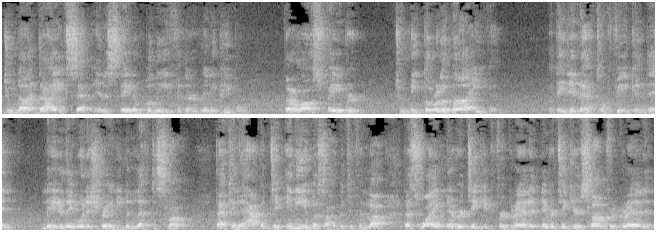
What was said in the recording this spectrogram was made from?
Do not die except in a state of belief. And there are many people that Allah has favored to meet the ulama even, but they didn't have tawfiq, and then later they went astray and even left Islam. That could happen to any of us, Fillah. That's why never take it for granted. Never take your Islam for granted.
